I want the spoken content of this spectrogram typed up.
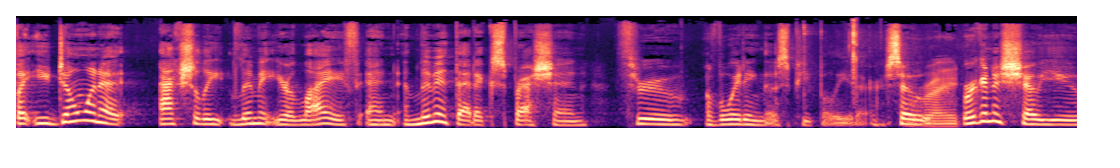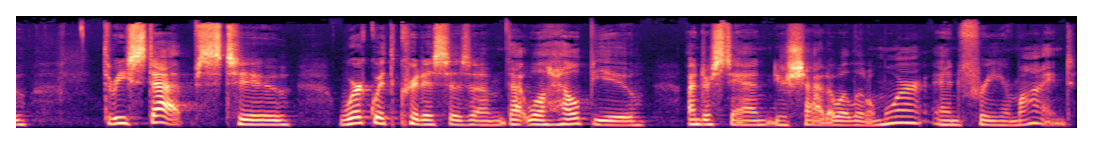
but you don't want to actually limit your life and, and limit that expression through avoiding those people either. So Right. we're going to show you three steps to work with criticism that will help you understand your shadow a little more and free your mind.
